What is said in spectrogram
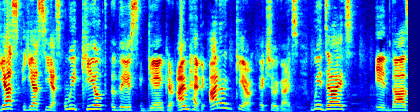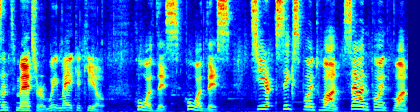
Yes! Yes, yes. We killed this ganker. I'm happy. I don't care, actually, guys. We died. It doesn't matter. We make a kill. Who was this? Who was this? Tier 6.1, 7.1,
